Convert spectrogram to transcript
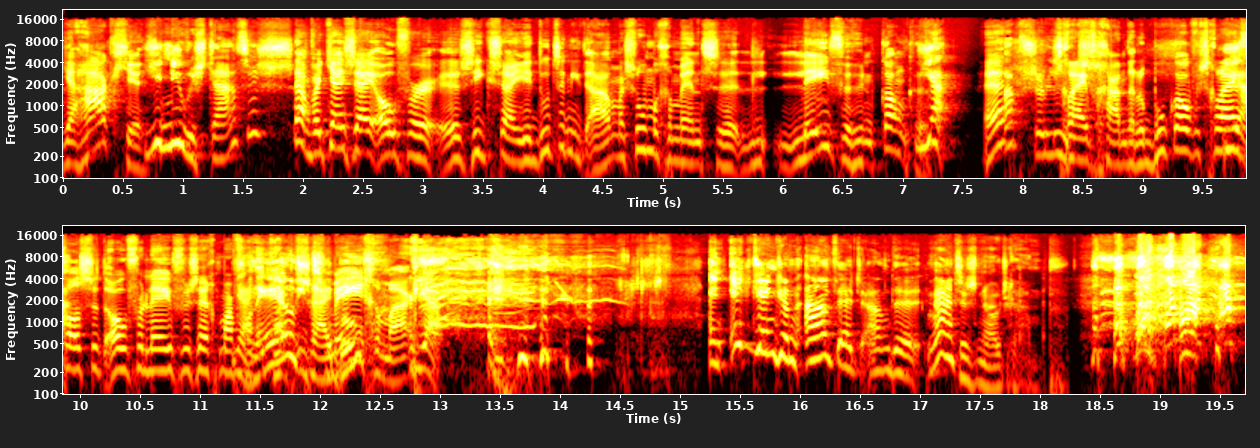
je haakje. Je nieuwe status. Nou, wat jij zei over eh, ziek zijn, je doet er niet aan. Maar sommige mensen leven hun kanker. Ja, Hè? absoluut. Schrijf, gaan er een boek over schrijven Ja. als ze het overleven, zeg maar. Ja, van ik heb iets schrijfboek. meegemaakt. Ja. en ik denk dan altijd aan de watersnoodramp.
